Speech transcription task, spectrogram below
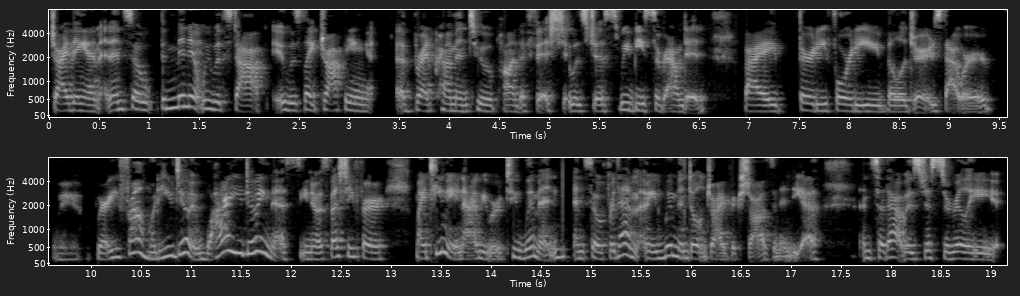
driving in. And, so the minute we would stop, it was like dropping a breadcrumb into a pond of fish. It was just, we'd be surrounded by 30, 40 villagers that were, where are you from? What are you doing? Why are you doing this? You know, especially for my teammate and I, we were two women. And so for them, I mean, women don't drive rickshaws in India. And so that was just a really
